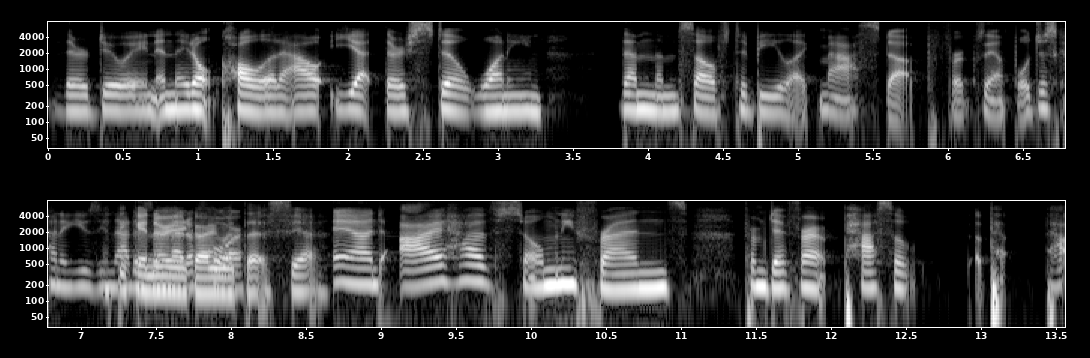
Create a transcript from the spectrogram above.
they're doing and they don't call it out, yet they're still wanting them themselves to be like masked up, for example, just kind of using I that think I know a you're going with this. Yeah. And I have so many friends from different passive uh,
